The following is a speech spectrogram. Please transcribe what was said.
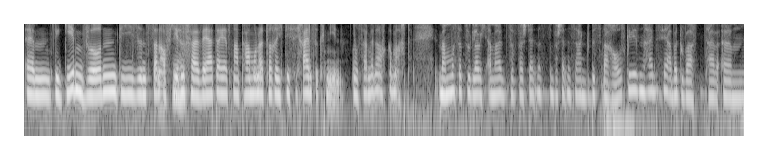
ähm, gegeben würden, die sind es dann auf jeden ja. Fall wert, da jetzt mal ein paar Monate richtig sich reinzuknien. Und das haben wir dann auch gemacht. Man muss dazu, glaube ich, einmal zum Verständnis, zum Verständnis sagen, du bist zwar raus gewesen ein halbes Jahr, aber du warst ähm,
